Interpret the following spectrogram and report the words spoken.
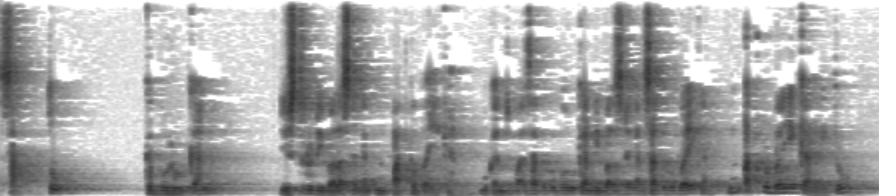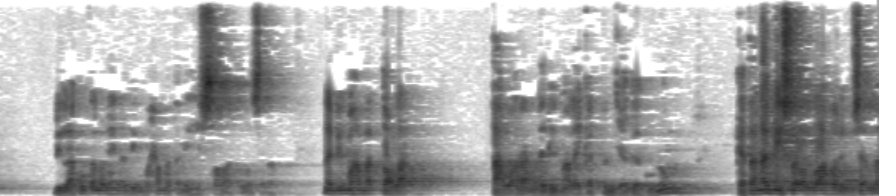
satu keburukan justru dibalas dengan empat kebaikan. Bukan cuma satu keburukan dibalas dengan satu kebaikan. Empat kebaikan itu dilakukan oleh Nabi Muhammad SAW. Nabi Muhammad tolak tawaran dari malaikat penjaga gunung. Kata Nabi SAW,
